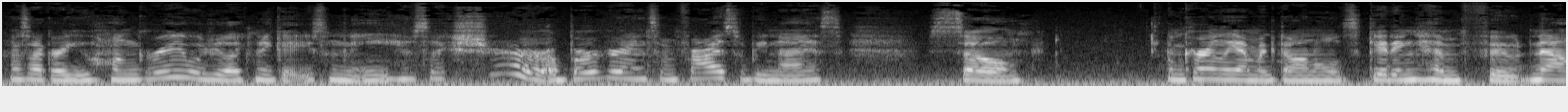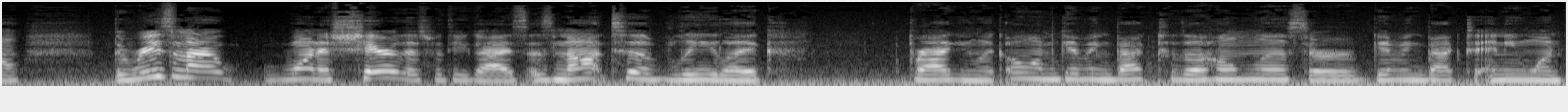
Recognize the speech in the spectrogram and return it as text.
I was like are you hungry? Would you like me to get you something to eat? He was like sure a burger and some fries would be nice. So i'm currently at mcdonald's getting him food. Now the reason I want to share this with you guys is not to be like bragging like oh i'm giving back to the homeless or giving back to anyone.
